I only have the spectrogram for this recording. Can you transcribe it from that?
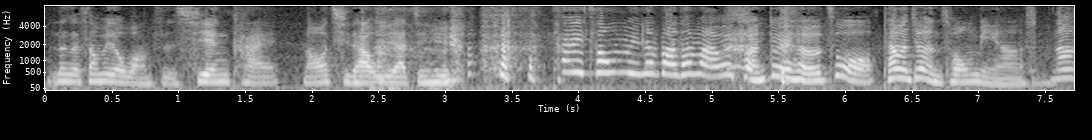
那个上面的网子掀开，然后其他乌鸦进去，太聪明了吧？他们还会团队合作，他们就很聪明啊。那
